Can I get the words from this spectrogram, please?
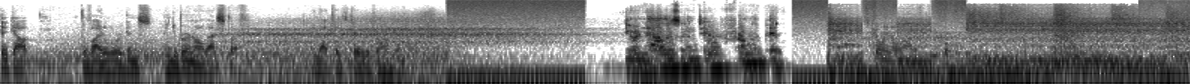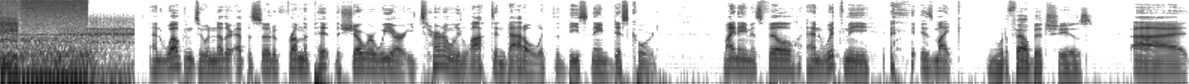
take out the vital organs and you burn all that stuff. And that takes care of the problem. You are now listening to From the Pit. It's killing a lot of people. And welcome to another episode of From the Pit, the show where we are eternally locked in battle with the beast named Discord. My name is Phil, and with me is Mike. And What a foul bitch she is. Uh,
